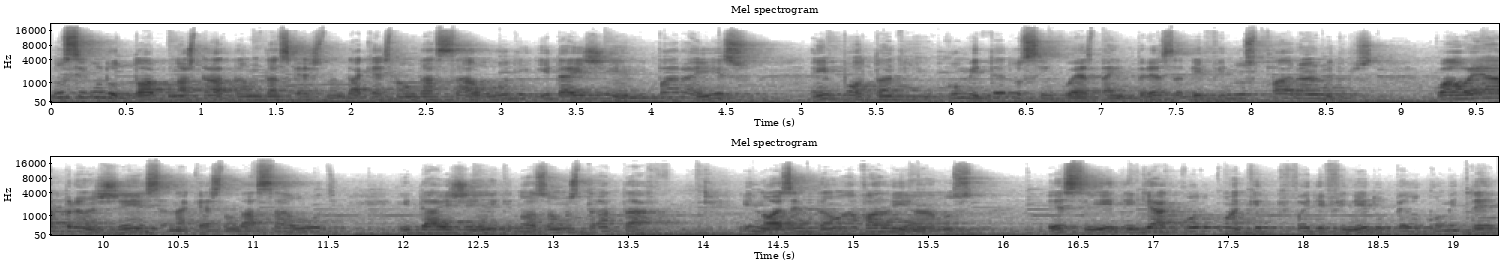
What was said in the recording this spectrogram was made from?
No segundo tópico, nós tratamos das questões, da questão da saúde e da higiene. Para isso, é importante que o comitê do 5S da empresa defina os parâmetros, qual é a abrangência na questão da saúde e da higiene que nós vamos tratar. E nós então avaliamos esse item de acordo com aquilo que foi definido pelo comitê.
